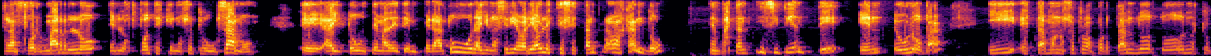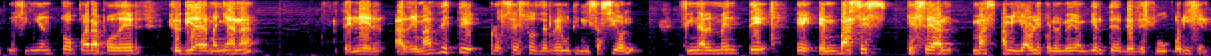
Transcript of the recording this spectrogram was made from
transformarlo en los potes que nosotros usamos. hay todo un tema de temperatura y una serie de variables que se están trabajando es bastante incipiente en Europa y estamos nosotros aportando todo nuestro conocimiento para poder el día de mañana tener, además de este proceso de reutilización, finalmente eh, envases que sean más amigables con el medio ambiente desde su origen.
